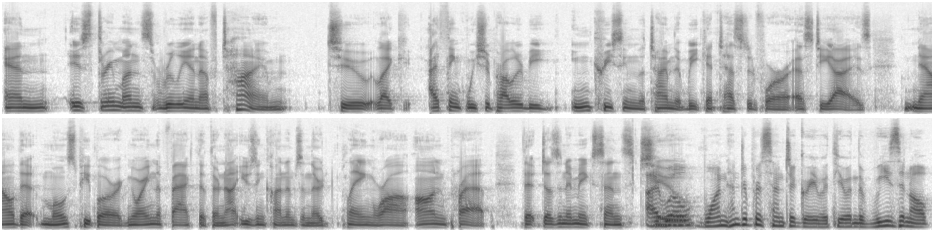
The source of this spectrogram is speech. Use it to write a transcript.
And is three months really enough time to like? I think we should probably be increasing the time that we get tested for our STIs. Now that most people are ignoring the fact that they're not using condoms and they're playing raw on prep, that doesn't it make sense to? I will 100% agree with you. And the reason I'll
